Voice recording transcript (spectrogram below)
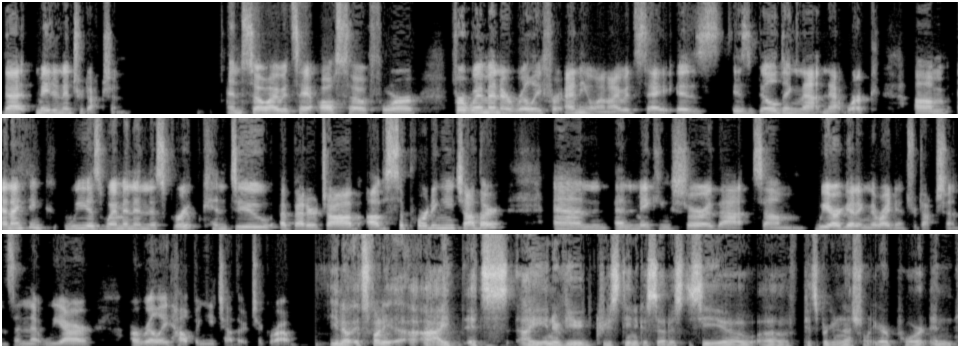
that made an introduction. And so I would say also for for women or really for anyone, I would say is is building that network. Um, and I think we as women in this group can do a better job of supporting each other and and making sure that um, we are getting the right introductions and that we are are really helping each other to grow. You know, it's funny. I it's I interviewed Christina Cassotis, the CEO of Pittsburgh International Airport, and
